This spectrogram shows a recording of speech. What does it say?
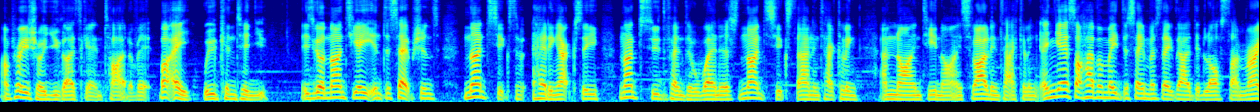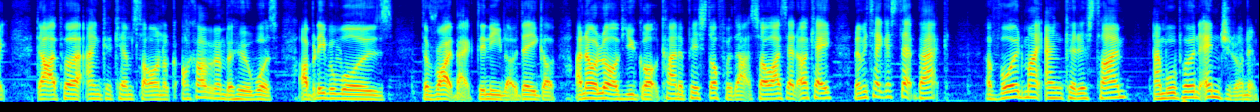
I'm pretty sure you guys are getting tired of it. But hey, we continue. He's got 98 interceptions, 96 heading accuracy, 92 defensive awareness, 96 standing tackling, and 99 sliding tackling. And yes, I haven't made the same mistake that I did last time, right? That I put Anchor chem style on. I can't remember who it was. I believe it was the right back, Danilo. There you go. I know a lot of you got kind of pissed off with that. So I said, okay, let me take a step back, avoid my anchor this time, and we'll put an engine on him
